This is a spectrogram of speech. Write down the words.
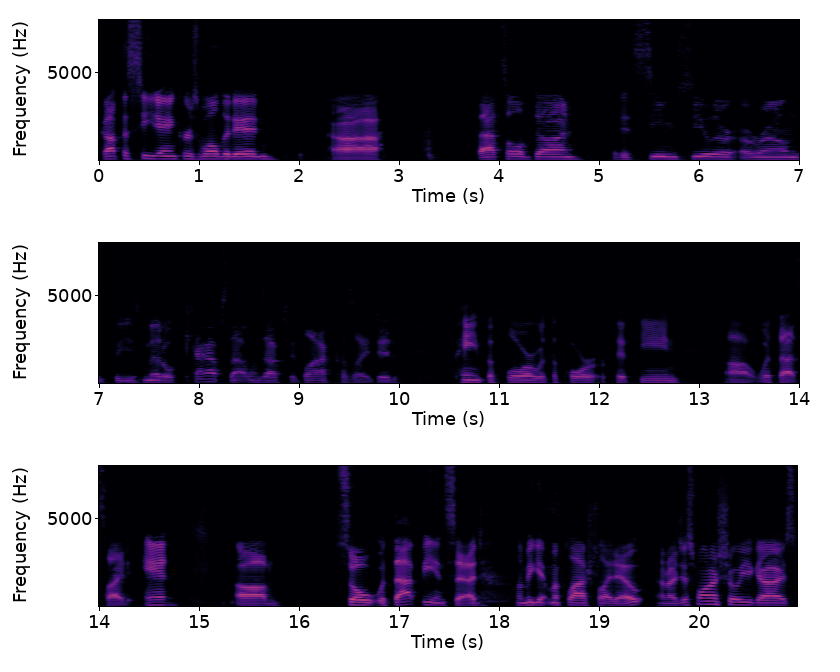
Got the seat anchors welded in. Uh, that's all done. I did seam sealer around these metal caps. That one's actually black because I did paint the floor with the POR 15 uh, with that side in. Um, so with that being said, let me get my flashlight out and I just want to show you guys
